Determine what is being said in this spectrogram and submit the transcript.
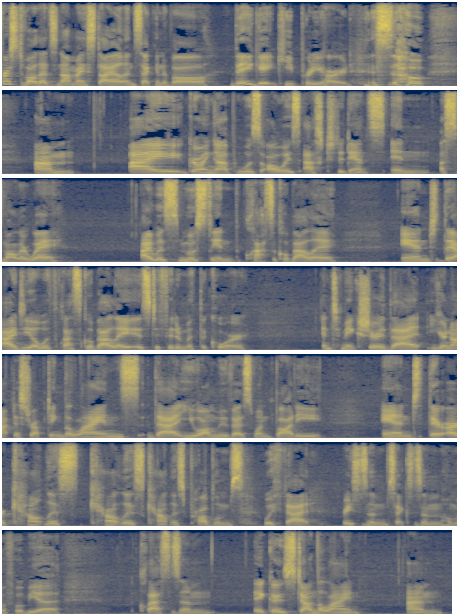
first of all, that's not my style. And second of all, they gatekeep pretty hard. so, um, I, growing up, was always asked to dance in a smaller way. I was mostly in classical ballet and the ideal with classical ballet is to fit in with the corps and to make sure that you're not disrupting the lines, that you all move as one body. And there are countless, countless, countless problems with that racism, sexism, homophobia, classism. It goes down the line. Um,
